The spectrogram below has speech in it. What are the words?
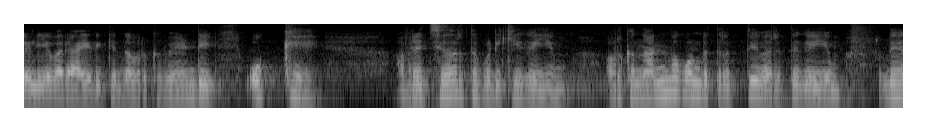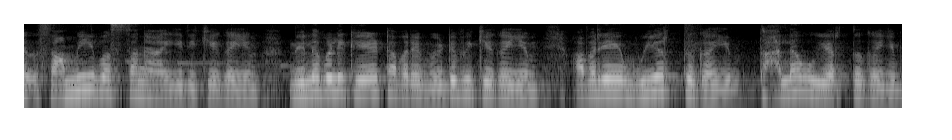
എളിയവരായിരിക്കുന്നവർക്ക് വേണ്ടി ഒക്കെ അവരെ ചേർത്ത് പിടിക്കുകയും അവർക്ക് നന്മ കൊണ്ട് തൃപ്തി വരുത്തുകയും സമീപസ്ഥനായിരിക്കുകയും നിലവിളി കേട്ട് അവരെ വിടുവിക്കുകയും അവരെ ഉയർത്തുകയും തല ഉയർത്തുകയും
